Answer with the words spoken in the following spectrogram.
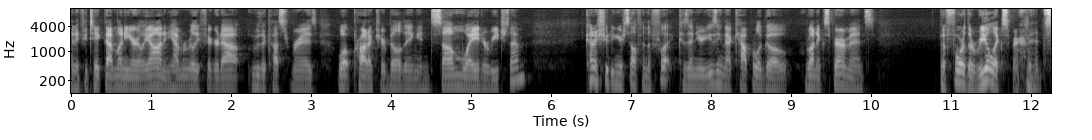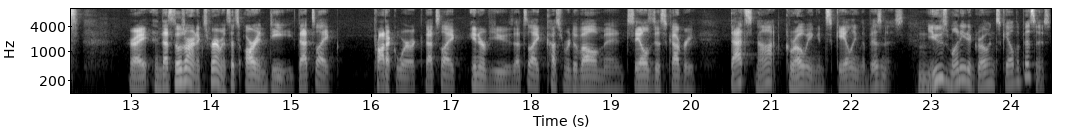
And if you take that money early on and you haven't really figured out who the customer is, what product you're building, in some way to reach them, you're kind of shooting yourself in the foot because then you're using that capital to go run experiments before the real experiments right? And that's those aren't experiments. That's R and D. That's like product work. That's like interviews. That's like customer development, sales discovery. That's not growing and scaling the business. Hmm. Use money to grow and scale the business.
